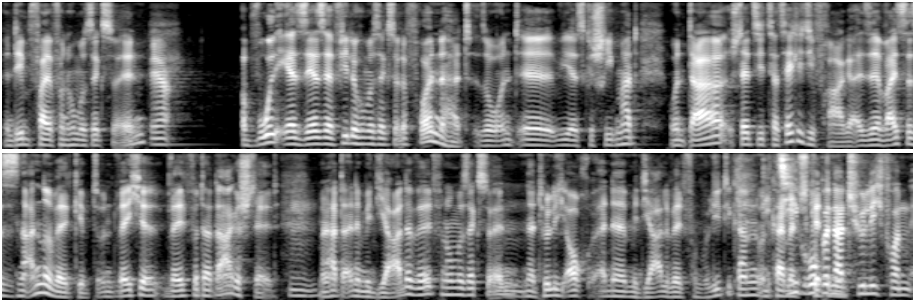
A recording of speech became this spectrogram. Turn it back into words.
in dem Fall von Homosexuellen, Ja. Obwohl er sehr, sehr viele homosexuelle Freunde hat, so und äh, wie er es geschrieben hat. Und da stellt sich tatsächlich die Frage, also er weiß, dass es eine andere Welt gibt und welche Welt wird da dargestellt? Mhm. Man hat eine mediale Welt von Homosexuellen, natürlich auch eine mediale Welt von Politikern und Die kein Mensch Zielgruppe natürlich von,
